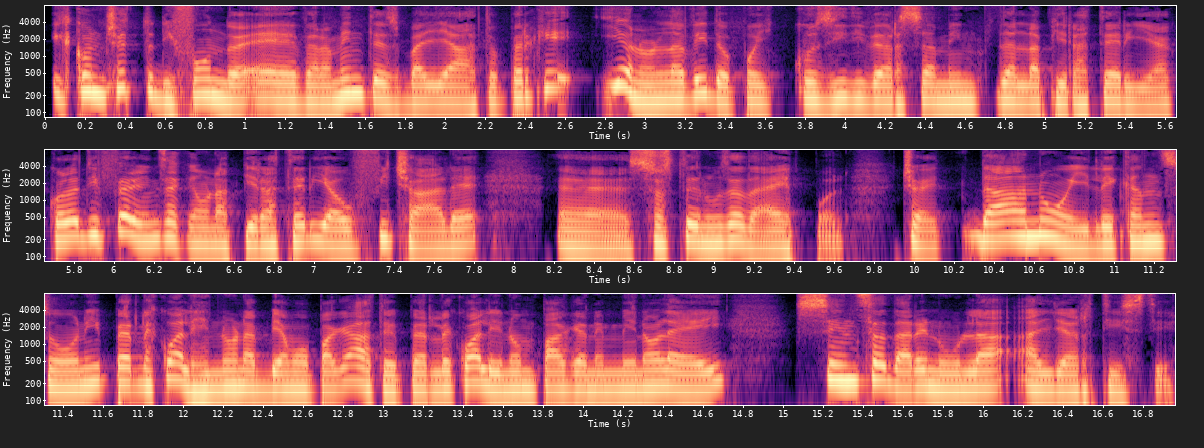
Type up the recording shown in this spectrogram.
il concetto di fondo è veramente sbagliato perché io non la vedo poi così diversamente dalla pirateria, con la differenza che è una pirateria ufficiale eh, sostenuta da Apple, cioè dà a noi le canzoni per le quali non abbiamo pagato e per le quali non paga nemmeno lei senza dare nulla agli artisti.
